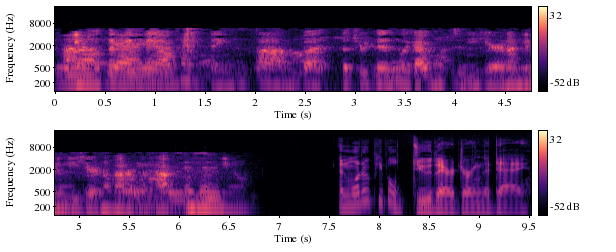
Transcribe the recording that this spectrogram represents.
You know, like yeah, they say yeah. all kinds of things. Um, but the truth is, like I want to be here and I'm going to be here no matter what happens. Mm-hmm. You know. And what do people do there during the day?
